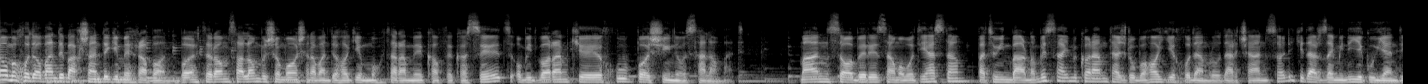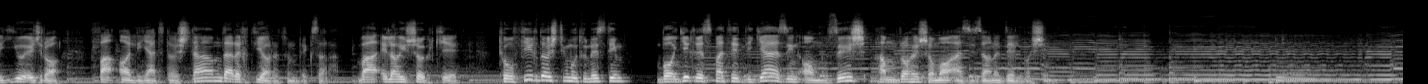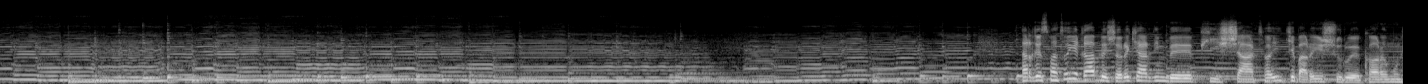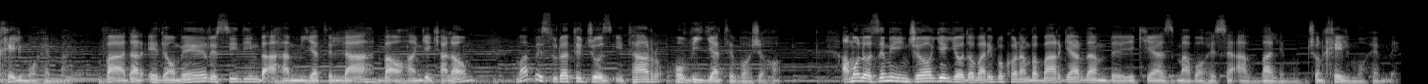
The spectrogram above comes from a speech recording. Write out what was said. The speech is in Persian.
نام خداوند بخشنده مهربان. با احترام سلام به شما شنونده های محترم کافه کاست. امیدوارم که خوب باشین و سلامت. من صابر سماواتی هستم و تو این برنامه سعی می‌کنم تجربه های خودم رو در چند سالی که در زمینه گویندگی و اجرا فعالیت داشتم در اختیارتون بگذارم. و الهی شکر که توفیق داشتیم و تونستیم با یه قسمت دیگه از این آموزش همراه شما عزیزان دل باشیم. در قسمت های قبل اشاره کردیم به پیش شرط هایی که برای شروع کارمون خیلی مهمن و در ادامه رسیدیم به اهمیت لحن و آهنگ کلام و به صورت جزئی تر هویت واژه ها اما لازم اینجا یه یادآوری بکنم و برگردم به یکی از مباحث اولمون چون خیلی مهمه.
